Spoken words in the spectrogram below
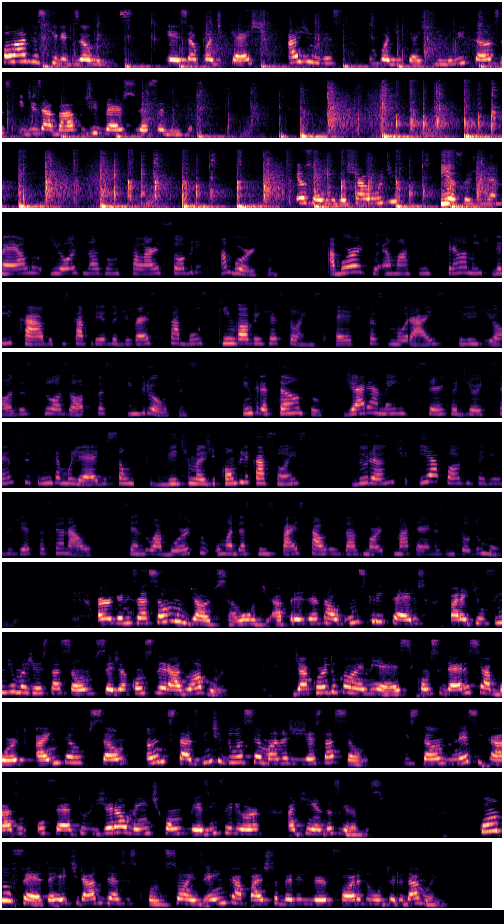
Olá, meus queridos ouvintes. Esse é o podcast As Júlias, um podcast de militâncias e desabafos diversos dessa vida. Eu sou a Júlia Chaude. E eu sou Júlia Mello, e hoje nós vamos falar sobre aborto. Aborto é um assunto extremamente delicado que está preso a diversos tabus que envolvem questões éticas, morais, religiosas, filosóficas, entre outras. Entretanto, diariamente, cerca de 830 mulheres são vítimas de complicações durante e após o período gestacional, sendo o aborto uma das principais causas das mortes maternas em todo o mundo. A Organização Mundial de Saúde apresenta alguns critérios para que o fim de uma gestação seja considerado um aborto. De acordo com a OMS, considera-se aborto a interrupção antes das 22 semanas de gestação, estando, nesse caso, o feto geralmente com um peso inferior a 500 gramas. Quando o feto é retirado dessas condições, é incapaz de sobreviver fora do útero da mãe.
